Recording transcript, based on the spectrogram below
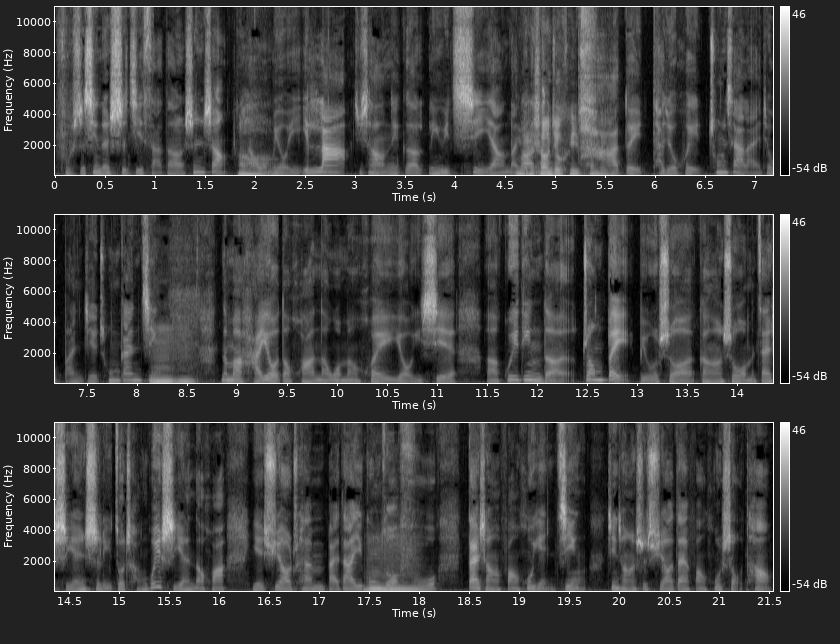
腐蚀性的试剂洒到身上，然后我们有一一拉，就像那个淋浴器一样的，马上就可以喷淋啪，对，它就会冲下来，就把你这些冲干净。嗯嗯那么还有的话呢，我们会有一些呃规定的装备，比如说刚刚说我们在实验室里做常规实验的话，也需要穿白大衣工作服，戴上防护眼镜，经常是需要戴防护手套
